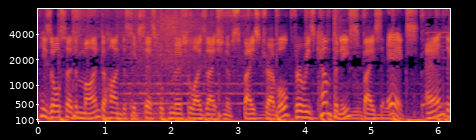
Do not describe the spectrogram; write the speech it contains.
he's also the mind behind the successful commercialisation of space travel through his company SpaceX and the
